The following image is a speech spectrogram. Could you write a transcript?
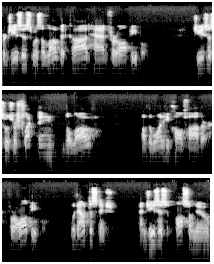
for Jesus was the love that God had for all people. Jesus was reflecting the love of the one he called Father for all people, without distinction. And Jesus also knew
